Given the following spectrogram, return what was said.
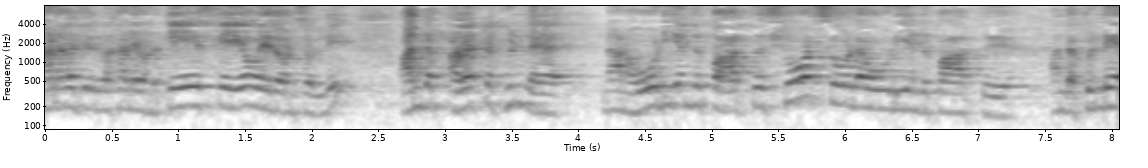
கடை வச்சிருக்கிற கடை ஒன்று கேஎஸ்கேயோ ஏதோன்னு சொல்லி அந்த அவற்ற பிள்ளை நான் ஓடியந்து பார்த்து ஷோர்ட்ஸோட ஓடியந்து பார்த்து அந்த பிள்ளைய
